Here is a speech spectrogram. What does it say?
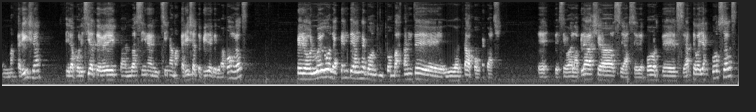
con mascarilla, si la policía te ve cuando así sin la mascarilla, te pide que te la pongas. Pero luego la gente anda con, bastante libertad por la calle. Este, se va a la playa, se hace deportes, se hace varias cosas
